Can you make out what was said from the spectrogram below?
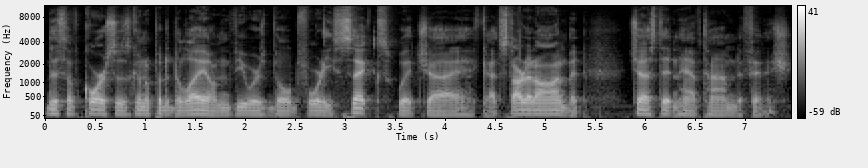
This, of course, is going to put a delay on Viewers Build 46, which I got started on, but just didn't have time to finish.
